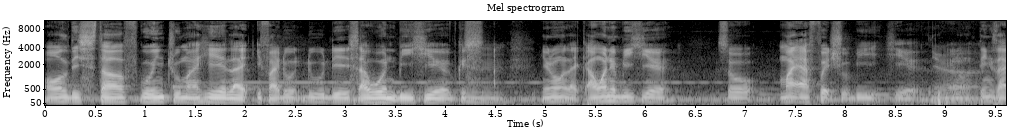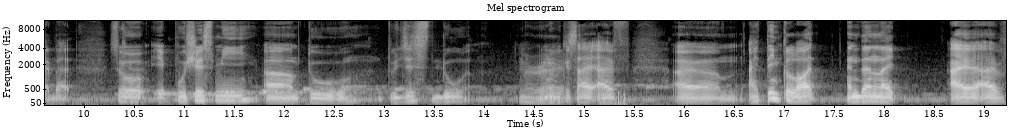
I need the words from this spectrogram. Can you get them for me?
all this stuff going through my head like if i don't do this i won't be here. Because Mm. you know like i want to be here so my effort should be here you know Yeah. things like that. So it pushes me um to to just do you know because i i've um i think a lot and then like i i've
